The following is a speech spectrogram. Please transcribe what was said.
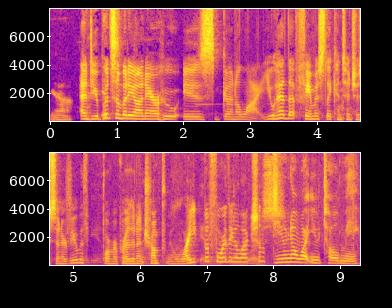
Yeah. And do you put it's, somebody on air who is gonna lie? You had that famously contentious interview with former President Trump right before the election. Do you know what you told me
